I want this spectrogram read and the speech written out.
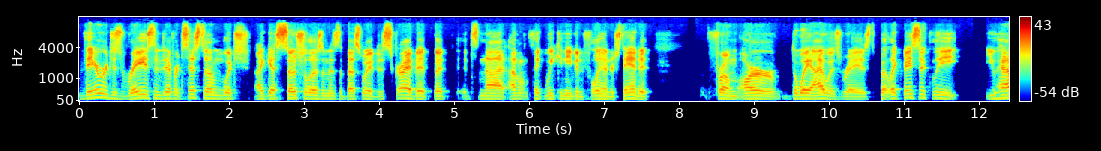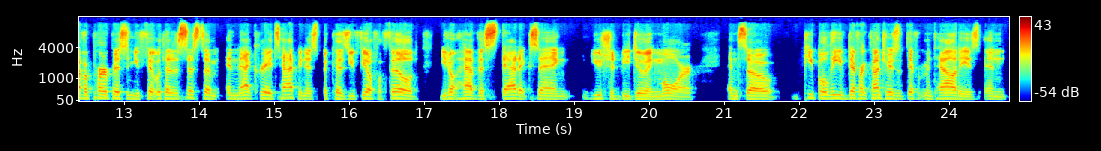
they were just raised in a different system which i guess socialism is the best way to describe it but it's not i don't think we can even fully understand it from our the way i was raised. But like basically you have a purpose and you fit within a system and that creates happiness because you feel fulfilled. You don't have the static saying you should be doing more. And so people leave different countries with different mentalities and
